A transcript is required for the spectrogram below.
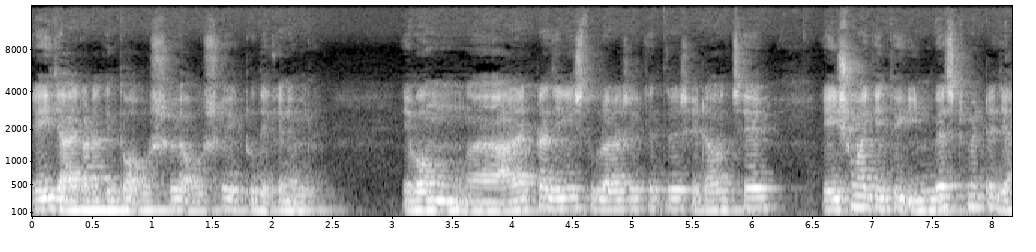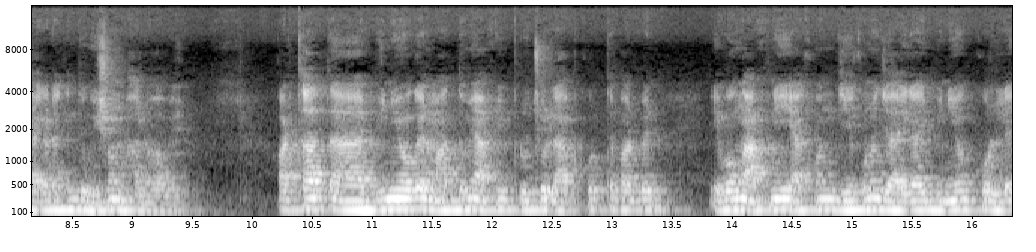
এই জায়গাটা কিন্তু অবশ্যই অবশ্যই একটু দেখে নেবেন। এবং আহ, আরেকটা জিনিস তুলা রাশির ক্ষেত্রে সেটা হচ্ছে এই সময় কিন্তু ইনভেস্টমেন্টের জায়গাটা কিন্তু ভীষণ ভালো হবে। অর্থাৎ বিনিয়োগের মাধ্যমে আপনি প্রচুর লাভ করতে পারবেন এবং আপনি এখন যে কোনো জায়গায় বিনিয়োগ করলে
